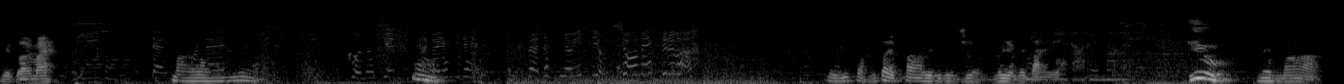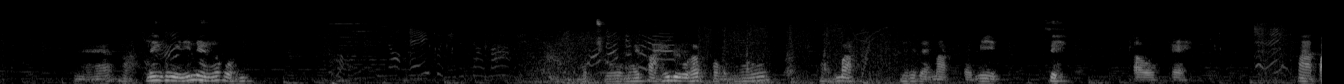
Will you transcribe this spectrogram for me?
เรียบร้อยไหมมาแล้วหนีสองใส่ปลาไปดูเชียวเรายังไม่ตายหรอกฮิวเยี่ยมมากนะฮะเล่นกันอีกนิดนึงครับผม โชว์ไม้ป่าให้ดูครับของของหมักไม่ใช่สายหมักแต่มีดสิเอาโอเคมาไป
